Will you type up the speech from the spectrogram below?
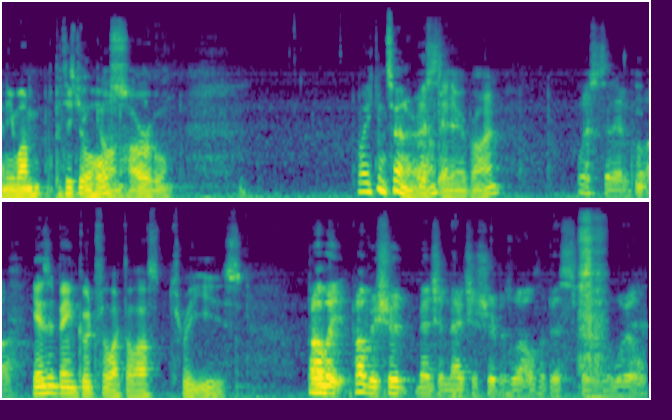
Any one It's particular been horse? going horrible. Well, you can turn it around. Western- Danny O'Brien. Western Empire. He hasn't been good for like the last three years. Probably, probably should mention Nature Strip as well. The best spring in the world.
